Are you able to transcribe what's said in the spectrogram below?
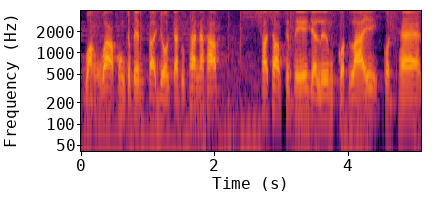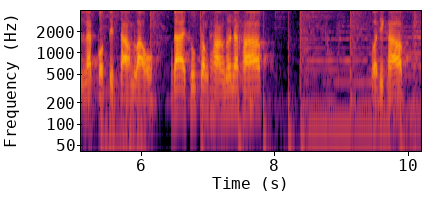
หวังว่าคงจะเป็นประโยชน์กับทุกท่านนะครับถ้าชอบคลิปนี้อย่าลืมกดไลค์กดแชร์ และกดติดตามเราได้ทุกช่องทางด้วยนะครับ สวัสดีครับ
